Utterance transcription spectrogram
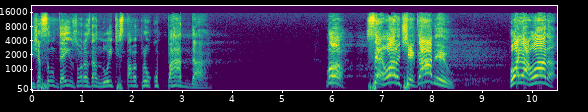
e já são dez horas da noite, estava preocupada. Mô, se é hora de chegar, meu. Olha a hora.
